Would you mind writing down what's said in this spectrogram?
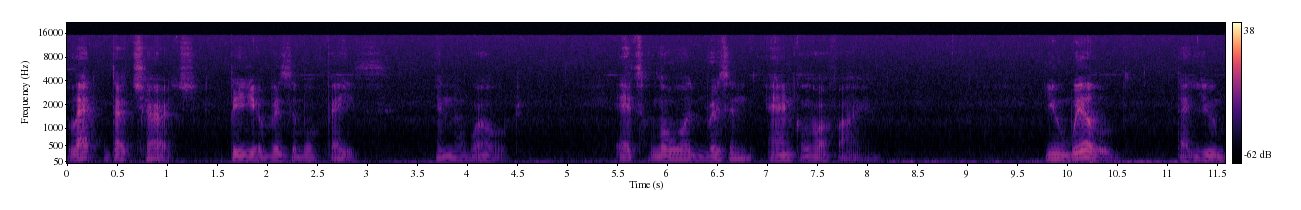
Let the church be your visible face in the world its Lord risen and glorifying. You willed that you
